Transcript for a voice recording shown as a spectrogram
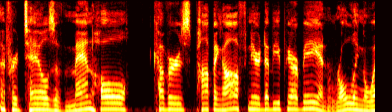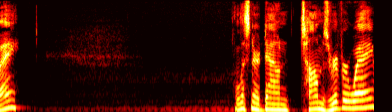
I've heard tales of manhole covers popping off near WPRB and rolling away. A listener down Tom's River Way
